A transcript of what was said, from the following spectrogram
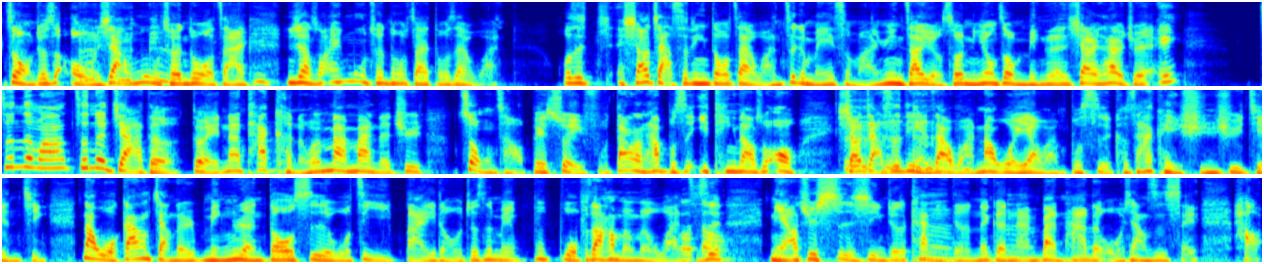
这种就是偶像木村拓哉。你想说，哎、欸，木村拓哉都在玩，或者小贾斯汀都在玩，这个没什么，因为你知道有时候你用这种名人效应，他会觉得哎。诶真的吗？真的假的？对，那他可能会慢慢的去种草，被说服。当然，他不是一听到说哦，小贾斯汀也在玩，那我也要玩，不是。可是他可以循序渐进。那我刚刚讲的名人都是我自己掰的，我就是没有不，我不知道他们有没有玩，只是你要去试性，就是看你的那个男伴他的偶像是谁。好，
